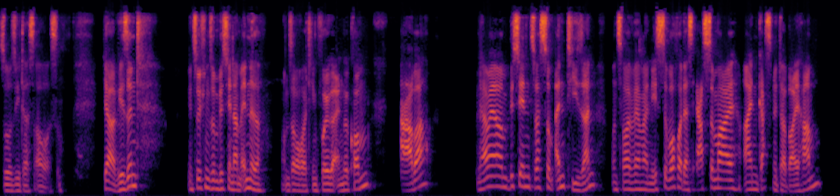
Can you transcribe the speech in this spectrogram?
So sieht das aus. Ja, wir sind inzwischen so ein bisschen am Ende unserer heutigen Folge angekommen, aber wir haben ja ein bisschen was zum Anteasern. Und zwar werden wir nächste Woche das erste Mal einen Gast mit dabei haben.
